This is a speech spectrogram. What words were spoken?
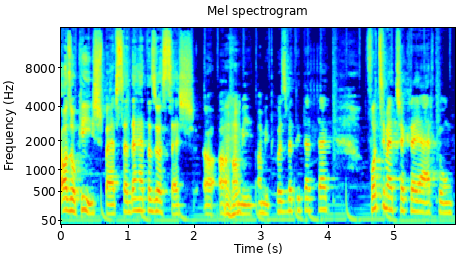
azok is persze, de hát az összes, a, a, uh-huh. ami, amit közvetítettek. Foci meccsekre jártunk,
